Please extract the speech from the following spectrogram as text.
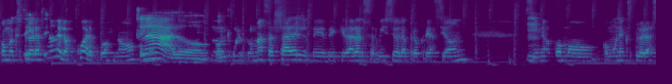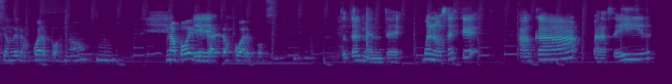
como exploración de, los cuerpos, ¿no? claro. Con... cuerpo, más allá de, quedar al servicio de la procreación, mm. sino como, como una exploración de los cuerpos, ¿no? Mm. Una poética de los cuerpos. Totalmente. Bueno, ¿sabes qué? acá, para seguir,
